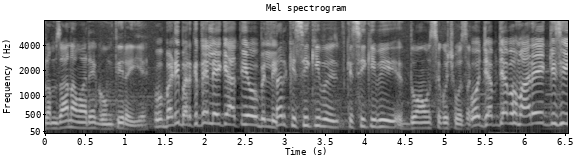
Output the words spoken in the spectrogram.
रमज़ान हमारे यहाँ घूमती रही है। वो बड़ी बरकतें लेके आती है वो बिल्ली। सर किसी की किसी की भी दुआओं से कुछ हो सकता वो जब जब हमारे किसी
